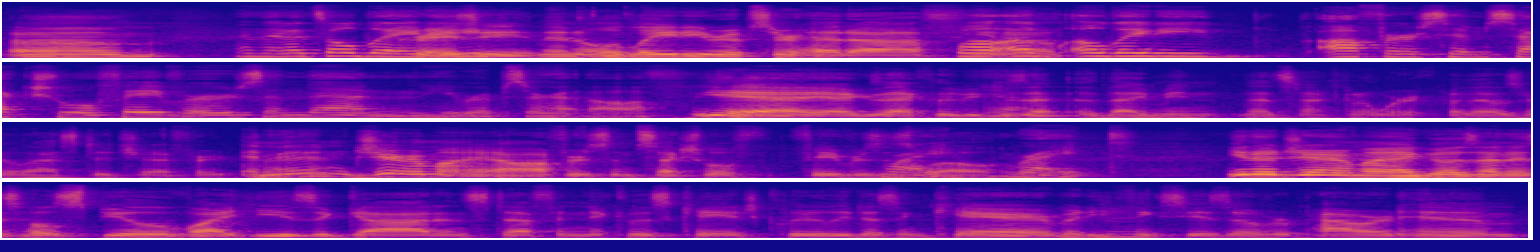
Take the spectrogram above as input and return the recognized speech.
So, um, And then it's old lady. crazy. And then old lady rips her head off. Well, you know. old, old lady offers him sexual favors, and then he rips her head off. yeah, yeah, exactly. Because Yeah. that, I mean, that's not going to work. But that was her last ditch effort. And Right. then Jeremiah offers some sexual favors right. as well. Right. You know, Jeremiah goes on his whole spiel of why he is a god and stuff, and Nicolas Cage clearly doesn't care, but Mm-hmm. he thinks he has overpowered him.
